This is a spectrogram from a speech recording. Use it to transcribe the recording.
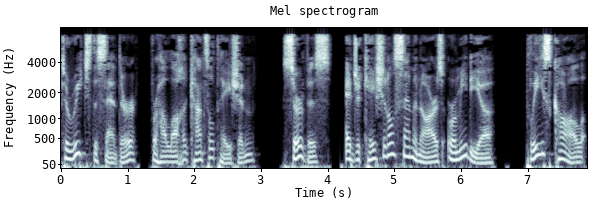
To reach the center for halacha consultation, service, educational seminars, or media, please call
